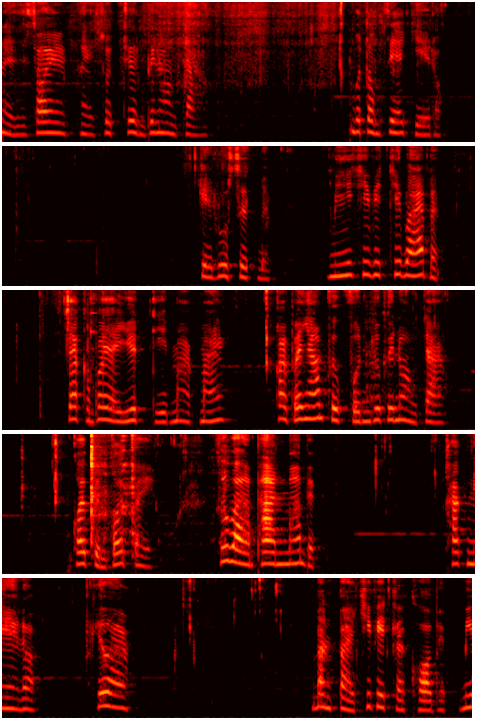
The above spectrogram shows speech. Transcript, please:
เนี่ยสิซอยให้สดชื่นพี่น้องจ้าบ่ต้องเสียเจดอก เกรู้สึกแบบ มีชีวิตชีวาแบบแต่ก็บ่ได้ยึดติดมากมายก็พยายามฝึกฝนอยู่พี่น้องจ้าค่อยเป็นค่อยไป คือว่าผ่านมาแบบคักแน่แล้วคือว่าบ้านปลายชีวิตก็ขอแบบมี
